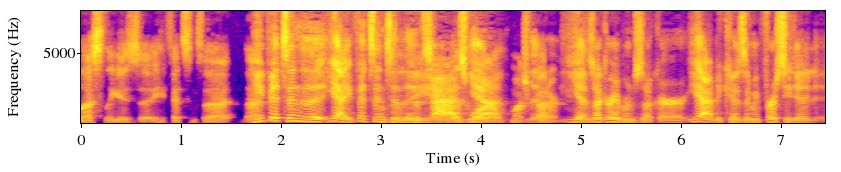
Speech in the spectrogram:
Leslie is uh, he fits into that. that he fits into the yeah he fits into The- the, uh, Zaz yeah, world much the- better. yeah zucker abrams zucker yeah because i mean first he did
